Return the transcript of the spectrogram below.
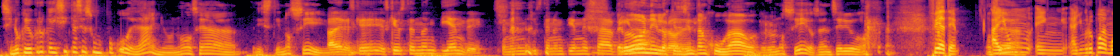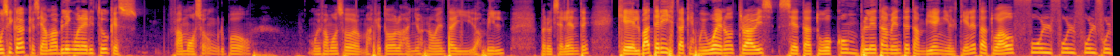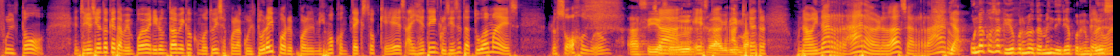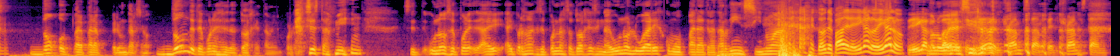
sino que yo creo que ahí sí te haces un poco de daño, ¿no? O sea, este, no sé. Padre, es que, es que usted no entiende. Usted no, usted no entiende esa Perdonen los que se sientan juzgados, pero no sé, o sea, en serio. Fíjate, o hay, un, en- hay un grupo de música que se llama Blink-182 que es famoso, un grupo muy famoso más que todos los años 90 y 2000, pero excelente, que el baterista, que es muy bueno, Travis, se tatuó completamente también y él tiene tatuado full, full, full, full, full todo. Entonces yo siento que también puede venir un tópico, como tú dices, por la cultura y por, por el mismo contexto que es. Hay gente que inclusive se tatúa más los ojos, weón. Ah, sí, O sea, eso uh, me esta- da aquí grima. adentro. Una vaina rara, ¿verdad? O sea, raro. Ya, una cosa que yo, por ejemplo, también diría, por ejemplo, Pero es. bueno. para, para preguntarse, ¿no? ¿dónde te pones el tatuaje también? Porque a veces también uno se pone. Hay, hay personas que se ponen los tatuajes en algunos lugares como para tratar de insinuar. ¿Dónde, padre? Dígalo, dígalo. Dígalo, No lo voy a decir. El tramp stamp, el tramp stamp.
